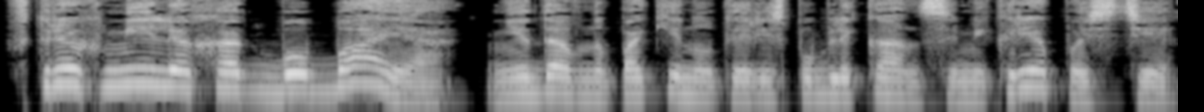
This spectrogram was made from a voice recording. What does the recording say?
В трех милях от Бобая, недавно покинутой республиканцами крепости,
